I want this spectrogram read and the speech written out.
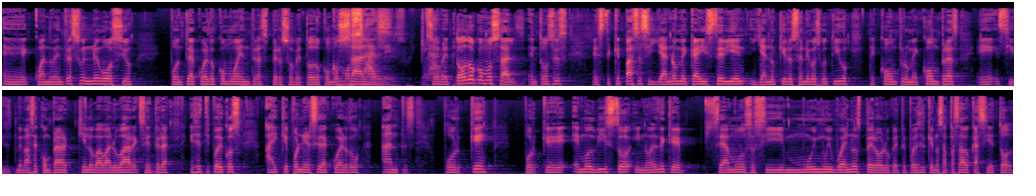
eh, cuando entras en un negocio, ponte de acuerdo cómo entras, pero sobre todo cómo, Cómo sales. sales, claro, sobre todo cómo sales. Entonces, Este, ¿Qué pasa si ya no me caíste bien y ya no quiero hacer negocio contigo? Te compro, me compras, eh, si me vas a comprar, quién lo va a evaluar, etcétera. Ese tipo de cosas hay que ponerse de acuerdo antes. ¿Por qué? Porque hemos visto, y no es de que seamos así muy, muy buenos, pero lo que te puedo decir es que nos ha pasado casi de todo.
